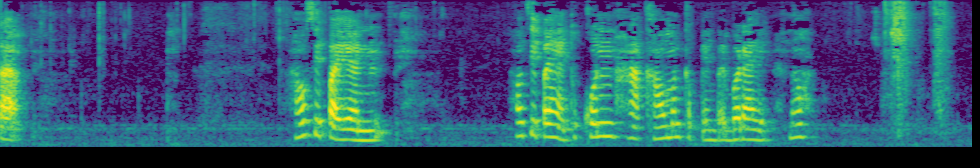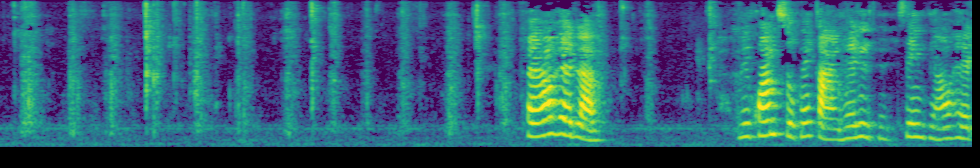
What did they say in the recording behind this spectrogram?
กับเฮาสิไปอันเฮาสิไปให้ทุกคนหักเขามันก็เป็นไปบ่ได้เนาะแต่เฮาเฮ็ดล่ะ มีความสุขในการเห็ดสิ่งที่เราเห็ด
